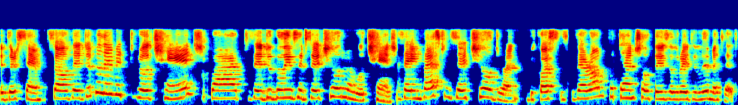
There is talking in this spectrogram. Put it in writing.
the same. So they do believe it will change, but they do believe that their children will change. They invest in their children because their own potential is already limited.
